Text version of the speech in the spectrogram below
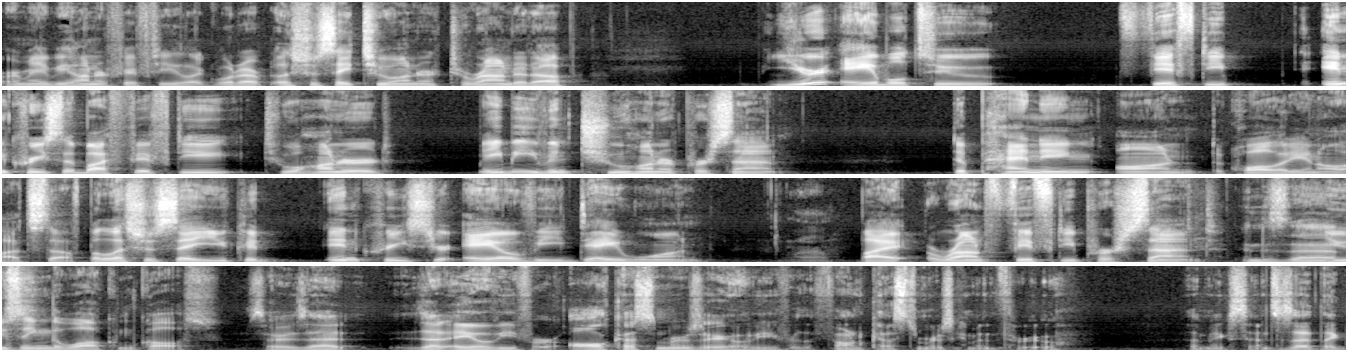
or maybe 150, like whatever, let's just say 200 to round it up, you're able to 50 increase it by 50 to 100 maybe even 200% depending on the quality and all that stuff but let's just say you could increase your aov day one by around 50% And is that using the welcome calls So is that is that AOV for all customers or AOV for the phone customers coming through? That makes sense. Is that like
